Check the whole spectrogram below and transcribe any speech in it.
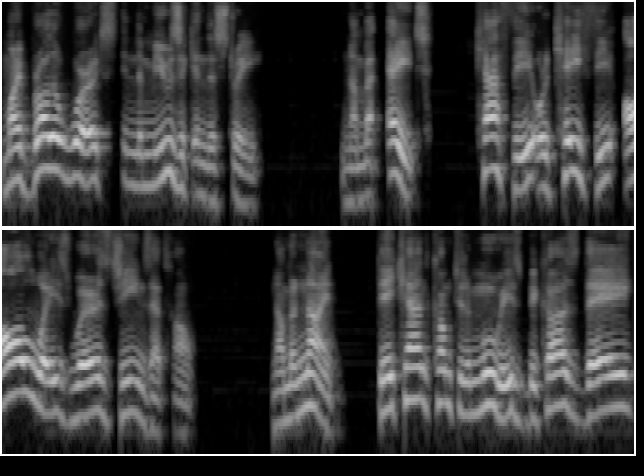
my brother works in the music industry. Number eight, Kathy or Kathy always wears jeans at home. Number nine, they can't come to the movies because they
